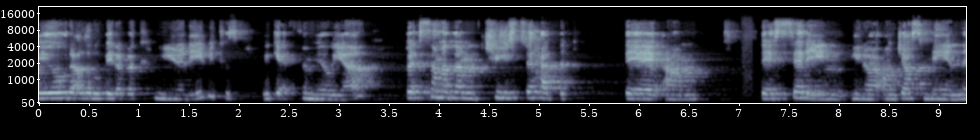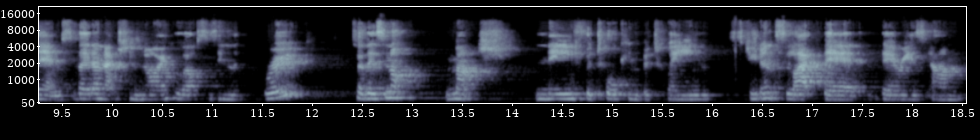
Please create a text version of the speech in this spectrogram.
build a little bit of a community because we get familiar. But some of them choose to have the, their um, their setting, you know, on just me and them, so they don't actually know who else is in the group. So there's not much need for talking between students like there there is um,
